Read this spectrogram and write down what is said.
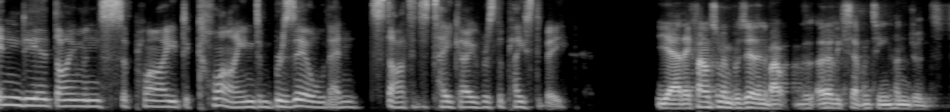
India diamond supply declined, and Brazil then started to take over as the place to be. Yeah, they found some in Brazil in about the early 1700s,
